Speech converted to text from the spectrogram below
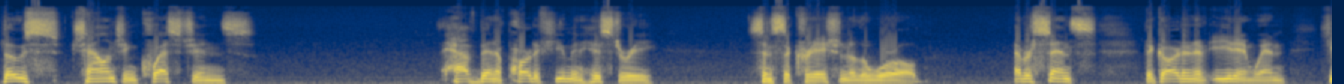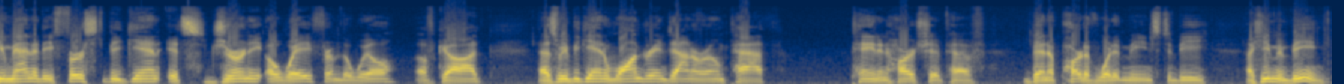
Those challenging questions have been a part of human history since the creation of the world ever since the Garden of Eden, when humanity first began its journey away from the will of God, as we began wandering down our own path, pain and hardship have been a part of what it means to be a human being.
